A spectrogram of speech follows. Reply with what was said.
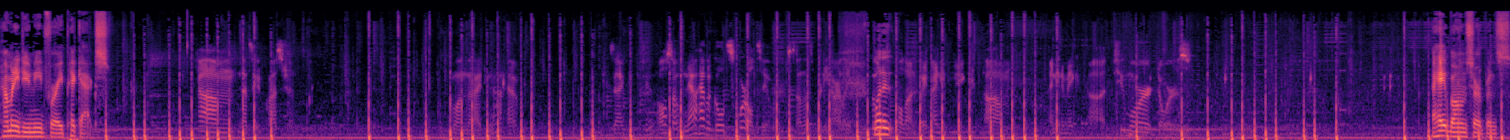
How many do you need for a pickaxe? Um, that's a good question. One that I do not have. Exactly two. Also, now have a gold squirrel too, so that's pretty gnarly. Ooh, What is- Hold on, wait. I need to make um, I need to make uh, two more doors. I hate bone serpents.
